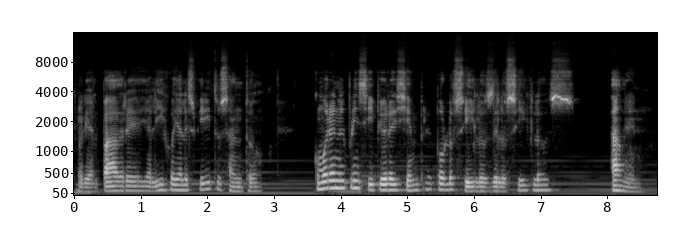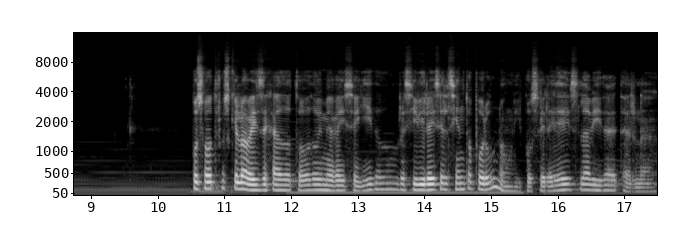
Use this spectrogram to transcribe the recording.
Gloria al Padre y al Hijo y al Espíritu Santo, como era en el principio, era y siempre, por los siglos de los siglos. Amén. Vosotros que lo habéis dejado todo y me habéis seguido, recibiréis el ciento por uno y poseeréis la vida eterna.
